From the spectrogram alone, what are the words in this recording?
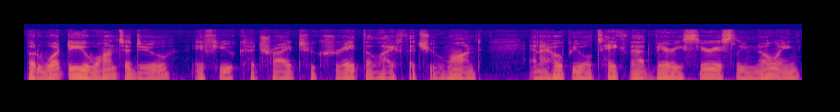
But what do you want to do if you could try to create the life that you want? And I hope you will take that very seriously, knowing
